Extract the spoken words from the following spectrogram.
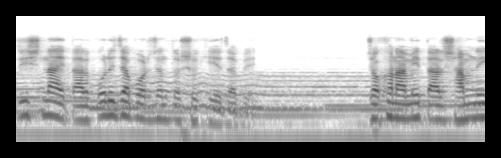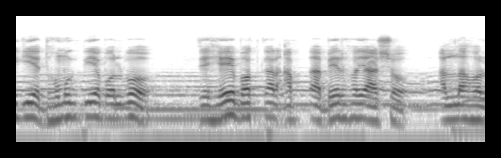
তৃষ্ণায় তার কলিজা পর্যন্ত শুকিয়ে যাবে। যখন আমি তার সামনে গিয়ে ধমক দিয়ে বলব যে, হে বৎকার আত্মা, বের হয়ে আসো। আল্লাহর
